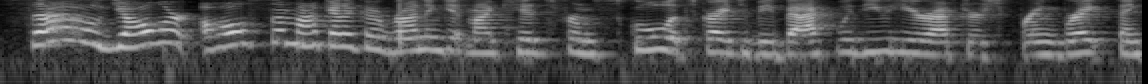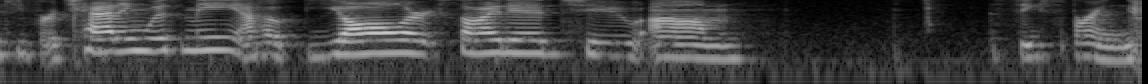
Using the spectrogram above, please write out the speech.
So y'all are awesome. I got to go run and get my kids from school. It's great to be back with you here after spring break. Thank you for chatting with me. I hope y'all are excited to um, see spring.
